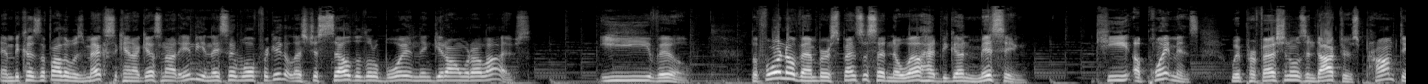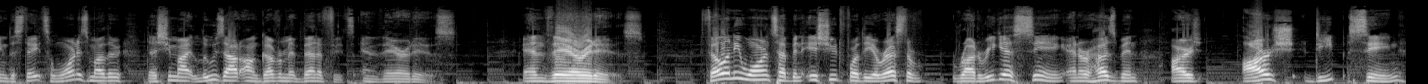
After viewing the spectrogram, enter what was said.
And because the father was Mexican, I guess not Indian, they said, well, forget it. Let's just sell the little boy and then get on with our lives. Evil. Before November, Spencer said Noel had begun missing key appointments with professionals and doctors, prompting the state to warn his mother that she might lose out on government benefits. And there it is. And there it is. Felony warrants have been issued for the arrest of Rodriguez Singh and her husband, Arsh- Arshdeep Singh,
